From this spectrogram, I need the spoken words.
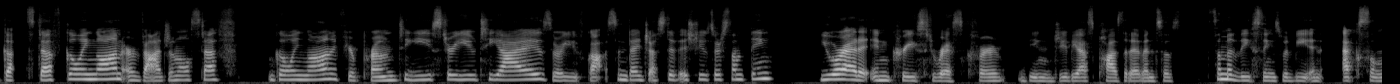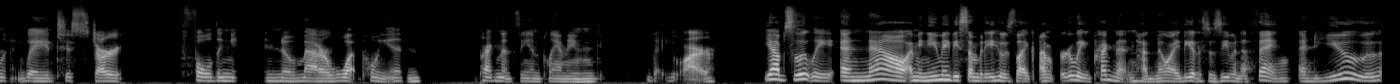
gut stuff going on or vaginal stuff going on. If you're prone to yeast or UTIs or you've got some digestive issues or something, you are at an increased risk for being GBS positive. And so some of these things would be an excellent way to start folding in no matter what point in pregnancy and planning that you are. Yeah, absolutely. And now, I mean, you may be somebody who's like, I'm early pregnant and had no idea this was even a thing. And you,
